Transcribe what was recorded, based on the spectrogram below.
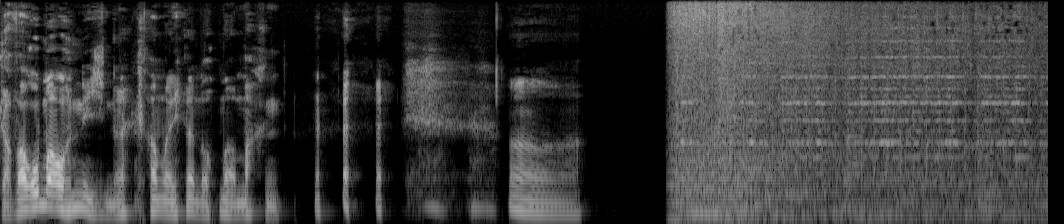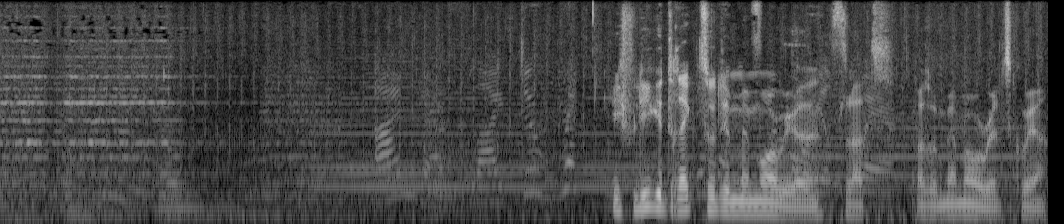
Ja, warum auch nicht, ne? Kann man ja nochmal machen. ah. Ich fliege direkt zu dem Memorial Memorial-Platz. Square. Also Memorial Square.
